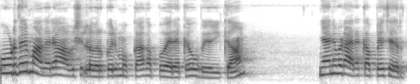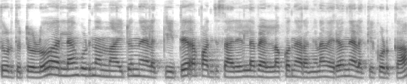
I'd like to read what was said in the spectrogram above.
കൂടുതൽ മധുരം ആവശ്യമുള്ളവർക്ക് ഒരു മുക്കാൽ കപ്പ് വരെയൊക്കെ ഉപയോഗിക്കാം. ഞാനിവിടെ അര കപ്പേ ചേർത്ത് കൊടുത്തിട്ടുള്ളൂ. എല്ലാം കൂടി നന്നായിട്ടൊന്ന് ഇളക്കിയിട്ട് പഞ്ചസാരയിലുള്ള വെള്ളമൊക്കെ ഒന്ന് ഇറങ്ങണ വരെ ഒന്ന് ഇളക്കി കൊടുക്കാം.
